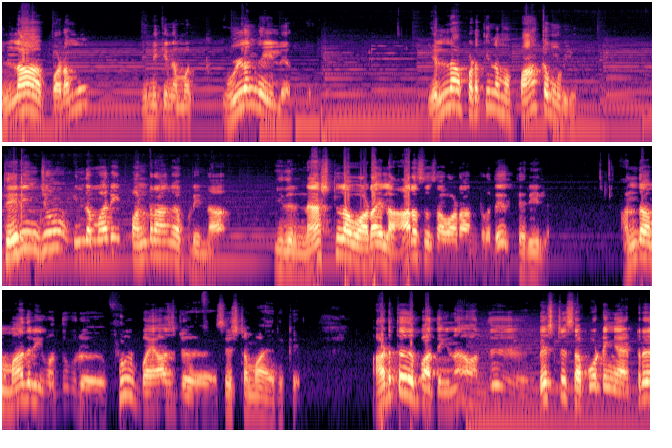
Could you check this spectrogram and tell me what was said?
எல்லா படமும் இன்னைக்கு நம்ம உள்ளங்கையில் இருக்கு. எல்லா படத்தையும் நம்ம பார்க்க முடியும். தெரிஞ்சும் இந்த மாதிரி பண்றாங்க அப்படின்னா இது நேஷனல் அவார்டா இல்லை ஆர்எஸ்எஸ் அவார்டான்றதே தெரியல. அந்த மாதிரி வந்து ஒரு ஃபுல் பயாஸ்டு சிஸ்டமாக இருக்கு. அடுத்தது பார்த்தீங்கன்னா வந்து பெஸ்ட் சப்போர்ட்டிங் ஆக்டர்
